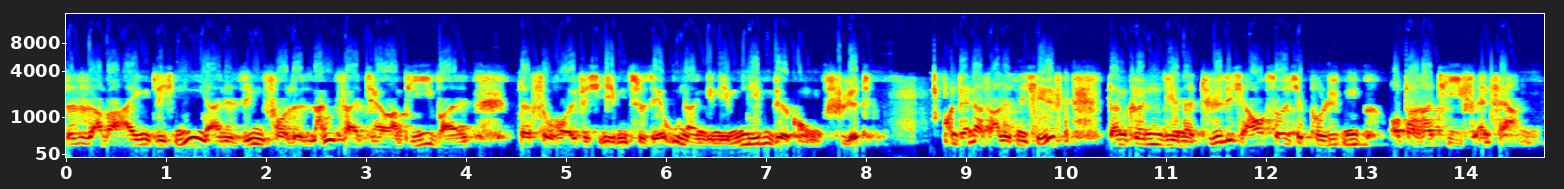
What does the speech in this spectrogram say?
Das ist aber eigentlich nie eine sinnvolle Langzeittherapie, weil das so häufig eben zu sehr unangenehmen Nebenwirkungen führt. Und wenn das alles nicht hilft, dann können wir natürlich auch solche Polypen operativ entfernen.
